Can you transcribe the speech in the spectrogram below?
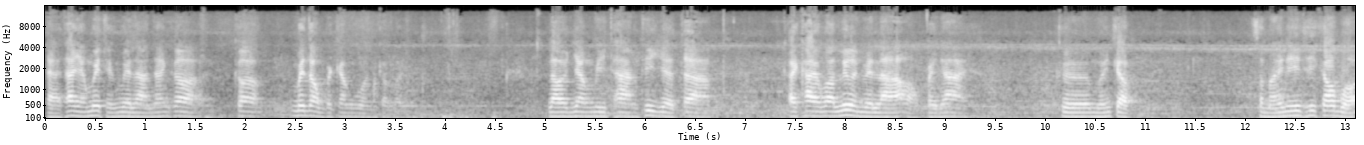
แต่ถ้ายังไม่ถึงเวลานั้นก็ก็ไม่ต้องไปกังวลกับมัน เรายังมีทางที่จะจะคล้ายๆว่าเลื่อนเวลาออกไปได้ คือเหมือนกับสมัยนี้ที่เขาบอก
